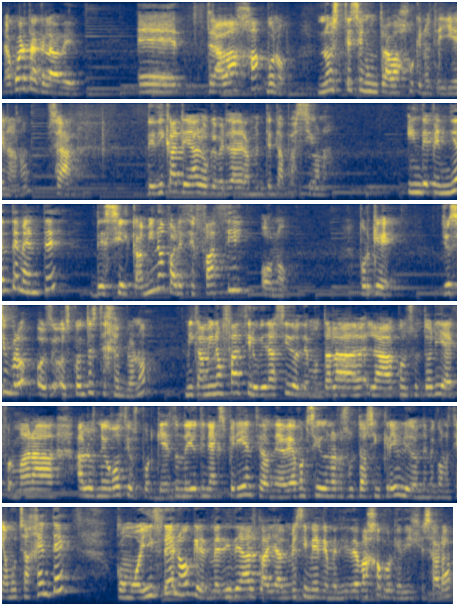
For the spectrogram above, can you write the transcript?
La cuarta clave, eh, trabaja, bueno, no estés en un trabajo que no te llena, ¿no? O sea, dedícate a lo que verdaderamente te apasiona, independientemente de si el camino parece fácil o no. Porque yo siempre os, cuento este ejemplo, ¿no? Mi camino fácil hubiera sido el de montar la, consultoría y formar a, a, los negocios porque es donde yo tenía experiencia, donde había conseguido unos resultados increíbles y donde me conocía mucha gente, como hice, ¿no? Que me di de alta y al mes y medio me di de baja porque dije, Sara,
